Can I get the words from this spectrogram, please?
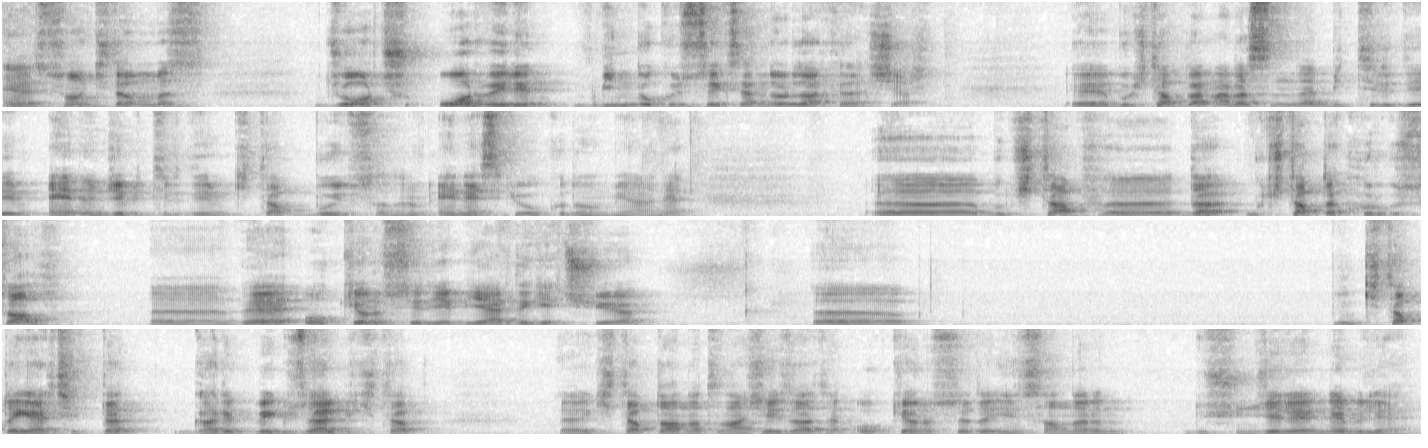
Evet son kitabımız George Orwell'in 1984'ü arkadaşlar. Ee, bu kitapların arasında bitirdiğim, en önce bitirdiğim kitap buydu sanırım. En eski okuduğum yani. Ee, bu kitap e, da bu kitap da kurgusal e, ve Okyanusya diye bir yerde geçiyor. Ee, bu kitap da gerçekten garip ve güzel bir kitap. Ee, kitapta anlatılan şey zaten Okyanusya'da insanların düşüncelerine bile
